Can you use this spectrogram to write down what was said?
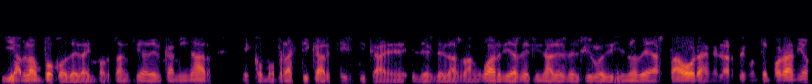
y habla un poco de la importancia del caminar eh, como práctica artística eh, desde las vanguardias de finales del siglo XIX hasta ahora en el arte contemporáneo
